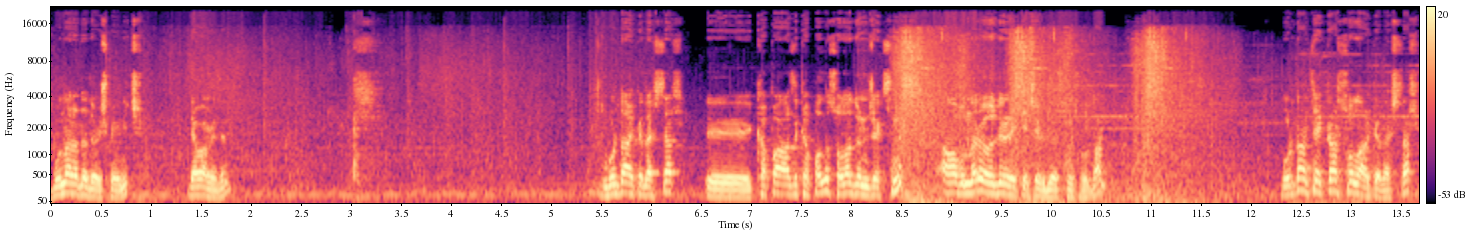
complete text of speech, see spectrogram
Bunlara da dönüşmeyin hiç. Devam edin. Burada arkadaşlar e, kapı ağzı kapalı sola döneceksiniz. Ama bunları öldürerek geçebiliyorsunuz buradan. Buradan tekrar sol arkadaşlar.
